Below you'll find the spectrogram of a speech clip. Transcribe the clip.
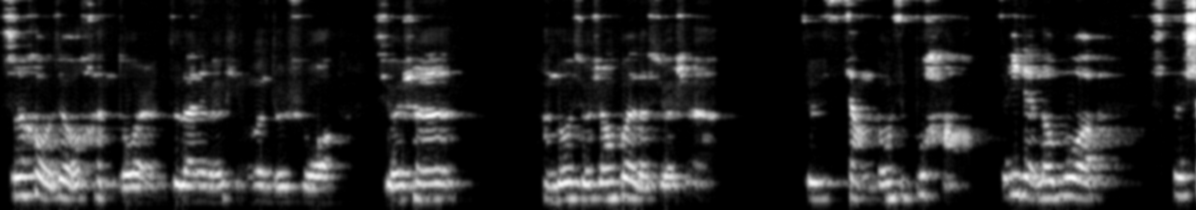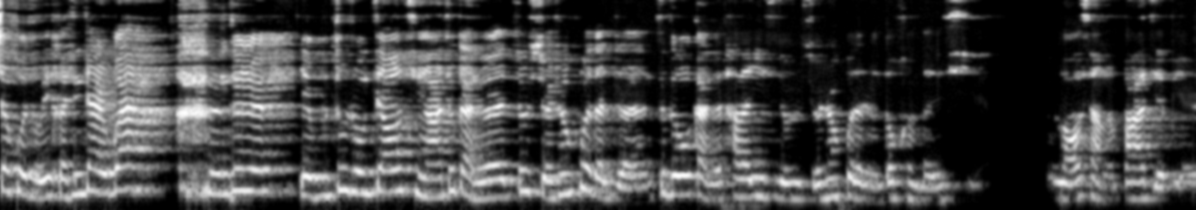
之后就有很多人就在那边评论，就说。学生很多学生会的学生，就是讲的东西不好，一点都不社会主义核心价值观，就是也不注重交情啊，就感觉就学生会的人，就给我感觉他的意思就是学生会的人都很冷血，老想着巴结别人。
